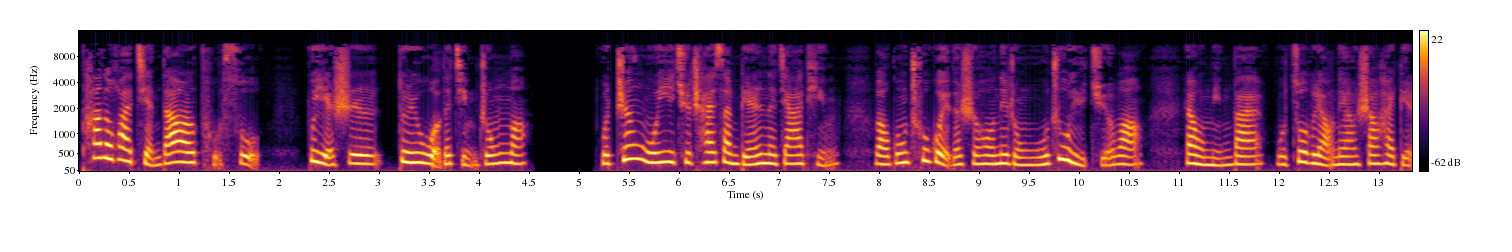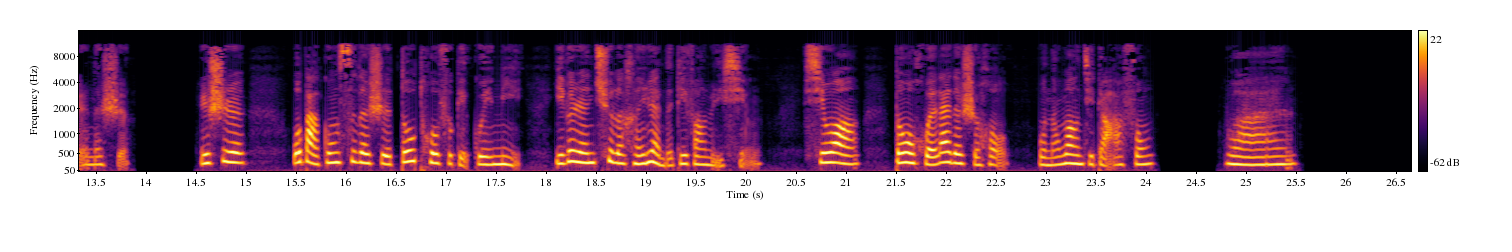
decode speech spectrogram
他的话简单而朴素，不也是对于我的警钟吗？我真无意去拆散别人的家庭。老公出轨的时候那种无助与绝望，让我明白我做不了那样伤害别人的事。于是，我把公司的事都托付给闺蜜，一个人去了很远的地方旅行，希望等我回来的时候。我能忘记掉阿峰，晚安。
